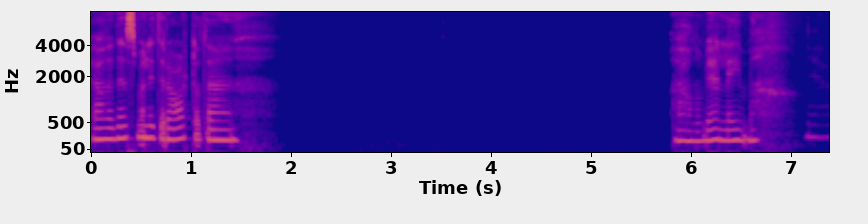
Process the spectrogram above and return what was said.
Ja, det er det som er litt rart, at jeg Ja, nå blir jeg lei meg. Ja.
